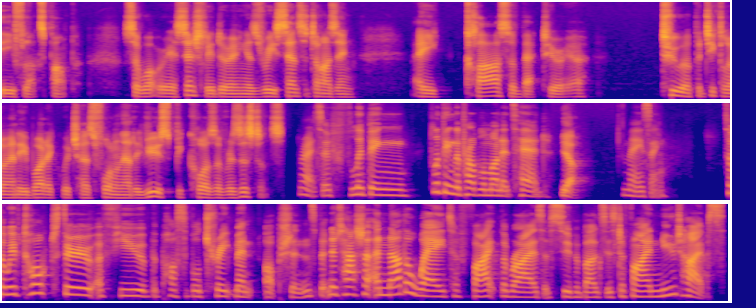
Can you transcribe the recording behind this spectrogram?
the efflux pump. So what we're essentially doing is resensitizing a class of bacteria to a particular antibiotic which has fallen out of use because of resistance. Right. So flipping flipping the problem on its head. Yeah. Amazing. So we've talked through a few of the possible treatment options, but Natasha, another way to fight the rise of superbugs is to find new types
